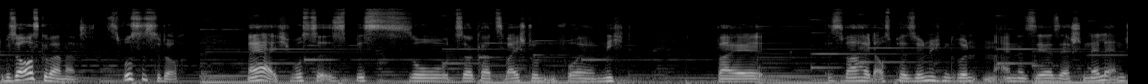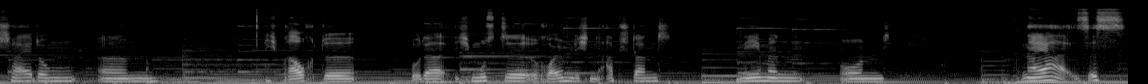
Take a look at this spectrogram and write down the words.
Du bist ja ausgewandert. Das wusstest du doch. Naja, ich wusste es bis so circa zwei Stunden vorher nicht, weil es war halt aus persönlichen Gründen eine sehr, sehr schnelle Entscheidung. Ähm, ich brauchte oder ich musste räumlichen Abstand nehmen und naja, es ist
